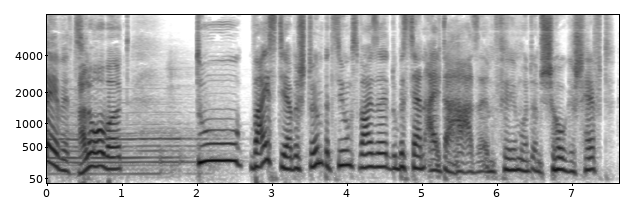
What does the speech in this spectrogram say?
David. Hallo Robert. Du weißt ja bestimmt, beziehungsweise du bist ja ein alter Hase im Film- und im Showgeschäft.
